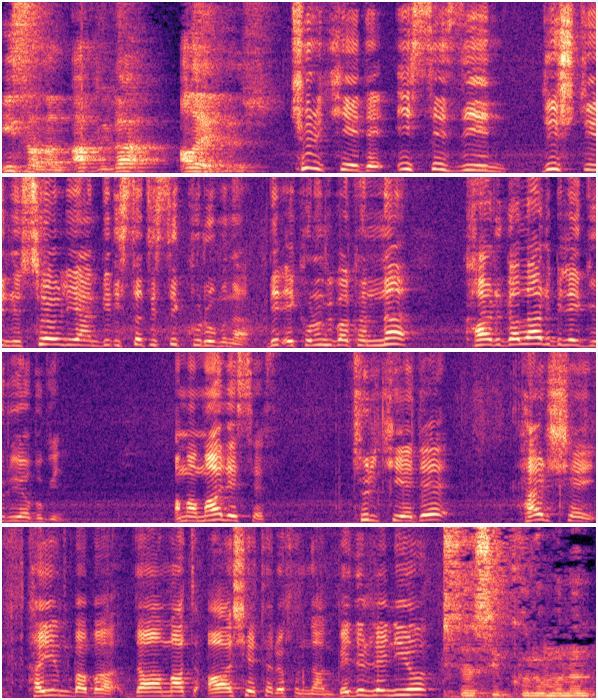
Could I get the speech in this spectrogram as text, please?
insanların aklıyla alay etmedir. Türkiye'de işsizliğin düştüğünü söyleyen bir istatistik kurumuna, bir ekonomi bakanına kargalar bile gürüyor bugün. Ama maalesef Türkiye'de her şey kayınbaba, damat, AŞ tarafından belirleniyor. İstatistik kurumunun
